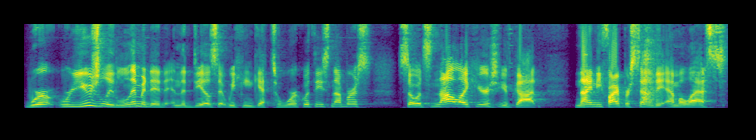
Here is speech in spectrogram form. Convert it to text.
we're, we're usually limited in the deals that we can get to work with these numbers. So it's not like you're, you've got 95% of the MLS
